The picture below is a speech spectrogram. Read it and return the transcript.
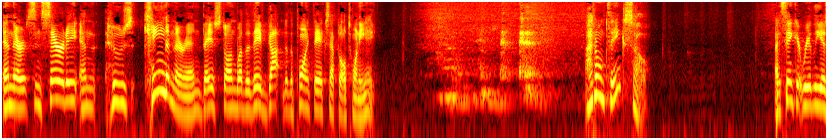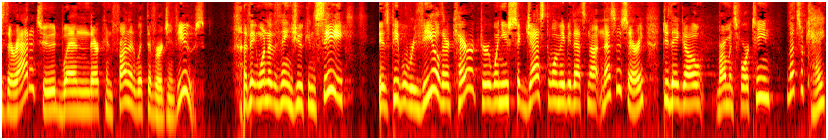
and their sincerity and whose kingdom they're in based on whether they've gotten to the point they accept all 28? I don't think so. I think it really is their attitude when they're confronted with divergent views. I think one of the things you can see is people reveal their character when you suggest, well, maybe that's not necessary. Do they go, Romans 14, that's okay.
